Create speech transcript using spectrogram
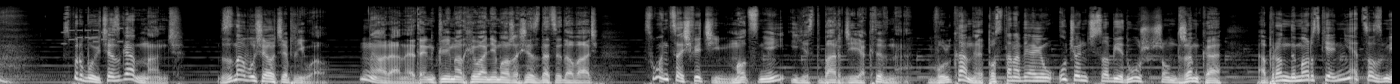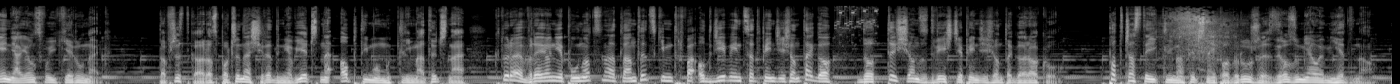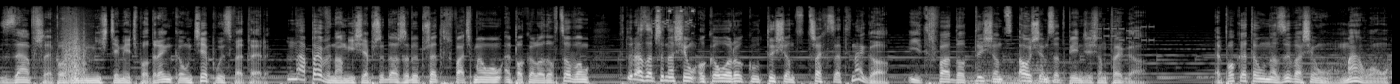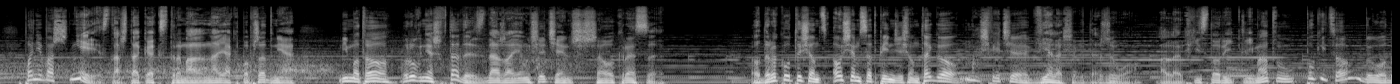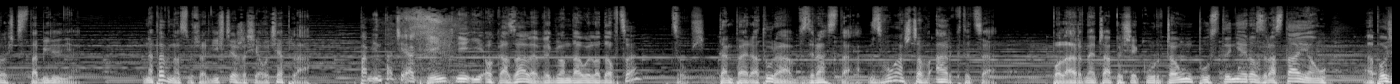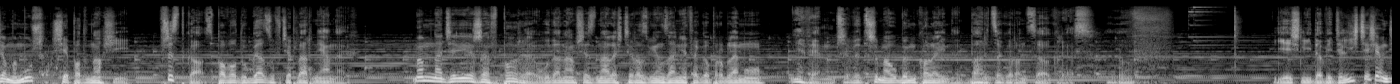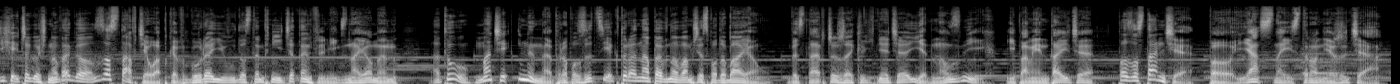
Spróbujcie zgadnąć. Znowu się ociepliło. No rany, ten klimat chyba nie może się zdecydować. Słońce świeci mocniej i jest bardziej aktywne. Wulkany postanawiają uciąć sobie dłuższą drzemkę, a prądy morskie nieco zmieniają swój kierunek. To wszystko rozpoczyna średniowieczne optimum klimatyczne, które w rejonie północnoatlantyckim trwa od 950 do 1250 roku. Podczas tej klimatycznej podróży zrozumiałem jedno. Zawsze powinniście mieć pod ręką ciepły sweter. Na pewno mi się przyda, żeby przetrwać małą epokę lodowcową, która zaczyna się około roku 1300 i trwa do 1850. Epokę tę nazywa się małą, ponieważ nie jest aż tak ekstremalna jak poprzednie. Mimo to również wtedy zdarzają się cięższe okresy. Od roku 1850 na świecie wiele się wydarzyło, ale w historii klimatu póki co było dość stabilnie. Na pewno słyszeliście, że się ociepla. Pamiętacie jak pięknie i okazale wyglądały lodowce? Cóż, temperatura wzrasta, zwłaszcza w Arktyce. Polarne czapy się kurczą, pustynie rozrastają, a poziom mórz się podnosi. Wszystko z powodu gazów cieplarnianych. Mam nadzieję, że w porę uda nam się znaleźć rozwiązanie tego problemu. Nie wiem, czy wytrzymałbym kolejny bardzo gorący okres. Uff. Jeśli dowiedzieliście się dzisiaj czegoś nowego, zostawcie łapkę w górę i udostępnijcie ten filmik znajomym. A tu macie inne propozycje, które na pewno Wam się spodobają. Wystarczy, że klikniecie jedną z nich. I pamiętajcie, pozostańcie po jasnej stronie życia.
